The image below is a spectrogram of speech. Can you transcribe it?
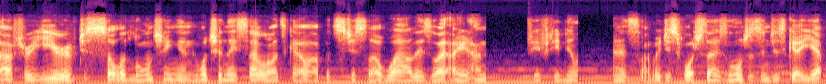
after a year of just solid launching and watching these satellites go up. It's just like wow, there's like 850 million, and it's like we just watch those launches and just go, yep,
